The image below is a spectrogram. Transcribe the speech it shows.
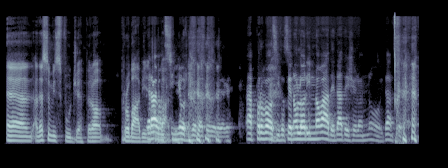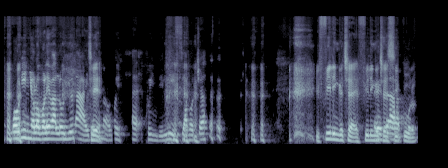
Eh, adesso mi sfugge, però probabile. Però è un signor giocatore. A proposito, se non lo rinnovate, datecelo a noi. Tanto Mourinho lo voleva allo United, sì. no? Qui, eh, quindi lì siamo già. il feeling c'è, il feeling esatto. c'è sicuro.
